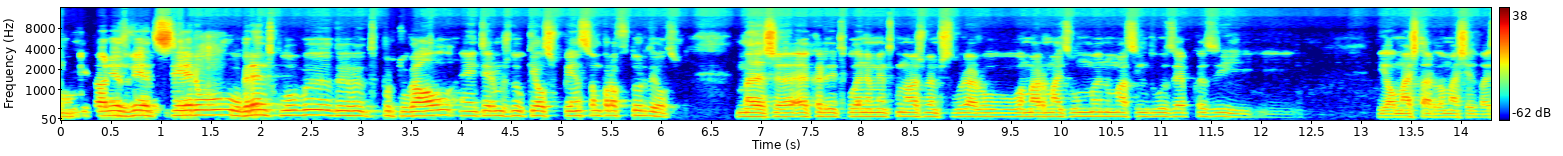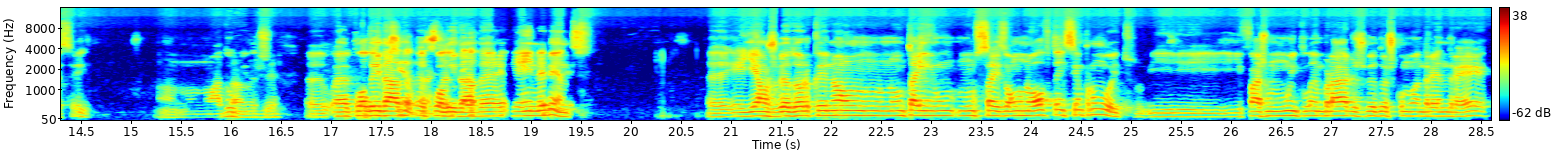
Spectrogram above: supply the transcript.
O Vitória devia de ser o, o grande clube de, de, Portugal em termos do que eles pensam para o futuro deles. Mas uh, acredito plenamente que nós vamos segurar o, o Amar mais uma, no máximo duas épocas, e, e, e, ele mais tarde ou mais cedo vai sair. Não, não, não há dúvidas. Uh, a qualidade, Sim, a qualidade é, é inerente. Uh, e é um jogador que não, não tem um, um 6 ou um 9, tem sempre um 8. E, e faz-me muito lembrar os jogadores como o André André,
